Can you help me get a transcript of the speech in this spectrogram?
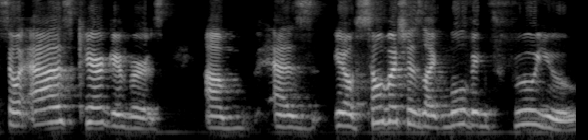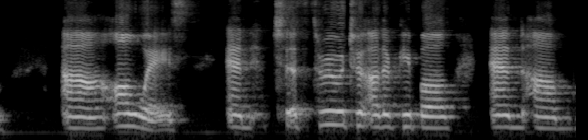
so as caregivers, um, as you know, so much is like moving through you uh, always and to, through to other people. And um,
